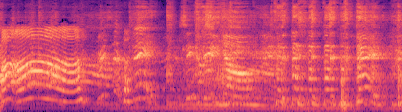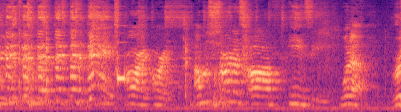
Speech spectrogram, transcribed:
Uh-uh. Krissa thick. She's thick, y'all. Alright, alright. I'm gonna start us off easy. What up? We're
